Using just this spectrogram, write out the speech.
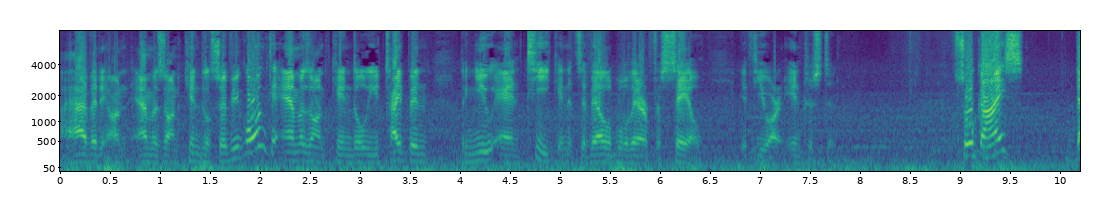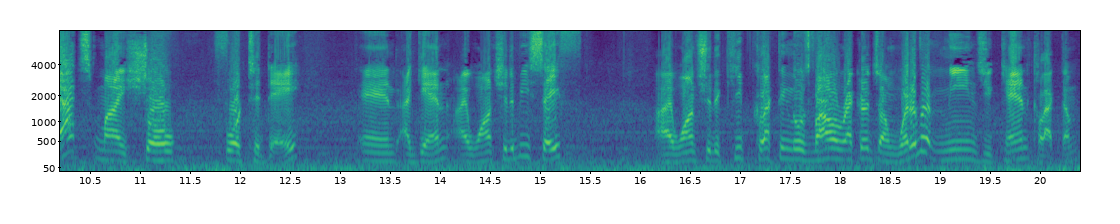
I have it on Amazon Kindle. So if you're going to Amazon Kindle, you type in the new antique and it's available there for sale if you are interested. So, guys, that's my show for today. And again, I want you to be safe. I want you to keep collecting those vinyl records on whatever it means you can collect them.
